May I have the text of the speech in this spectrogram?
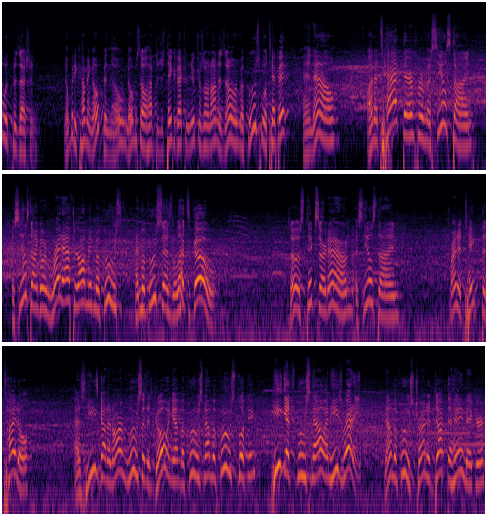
with possession. Nobody coming open though. Novosel will have to just take it back to the neutral zone on his own. Mahfouz will tip it. And now an attack there from Asilstein. Asilstein going right after Ahmed Mahfouz. And Mahfouz says, let's go. So sticks are down. Asilstein trying to take the title as he's got an arm loose and is going at Mahfouz. Now Mahfouz looking. He gets loose now and he's ready. Now Mahfouz trying to duck the haymaker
